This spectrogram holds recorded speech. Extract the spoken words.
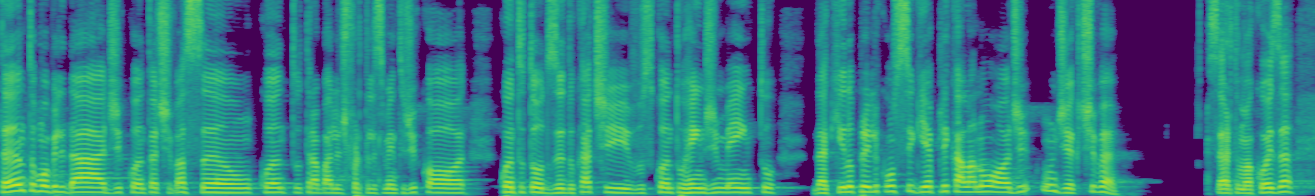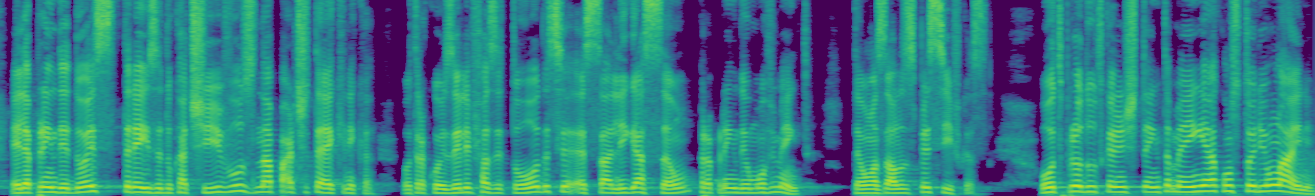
tanto mobilidade, quanto ativação, quanto trabalho de fortalecimento de core, quanto todos educativos, quanto rendimento daquilo para ele conseguir aplicar lá no OD um dia que tiver. Certo? Uma coisa ele aprender dois, três educativos na parte técnica. Outra coisa ele fazer toda essa ligação para aprender o movimento. Então, as aulas específicas. Outro produto que a gente tem também é a consultoria online.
